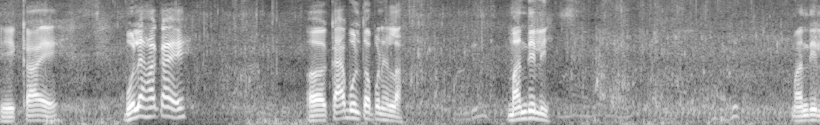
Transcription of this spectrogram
हे काय बोले हा काय काय बोलतो आपण ह्याला? मांदेली. मांदेली.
